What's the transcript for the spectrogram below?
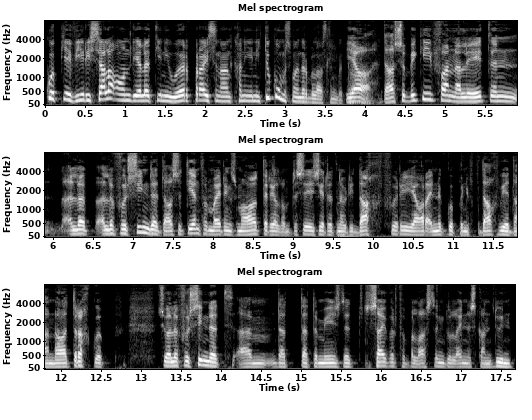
koop jy weer dieselfde aandele teen die hoër prys en dan gaan jy in die toekoms minder belasting betaal. Ja, daar's so 'n bietjie van hulle het in hulle hulle voorsien dit daar's 'n teenvermydingsmaatreël om te sê as jy dit nou die dag voor die jaar einde koop en die dag weer dan na terugkoop. So hulle voorsien dit ehm um, dat dat 'n mens dit suiwer vir belastingdoeleindes kan doen.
